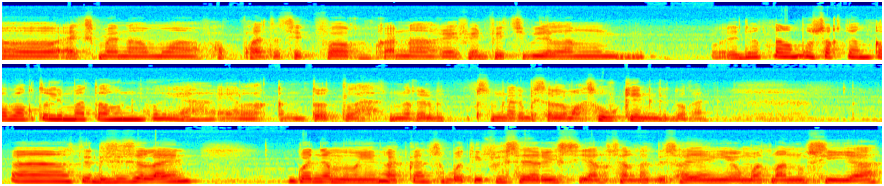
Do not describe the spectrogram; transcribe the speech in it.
uh, X-Men sama Fantastic Four karena Kevin Feige bilang ini kan rusak jangka waktu lima tahun gue ya elah kentut lah sebenarnya sebenarnya bisa lo masukin gitu kan. Uh, di sisi lain gue hanya mengingatkan sebuah TV series yang sangat disayangi umat manusia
